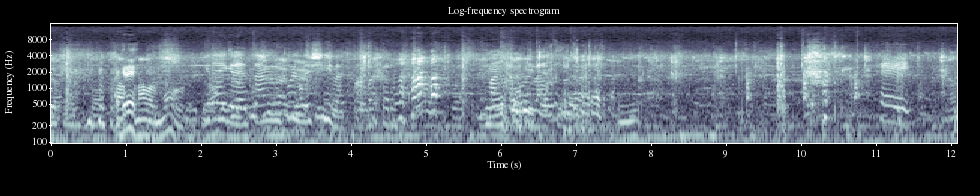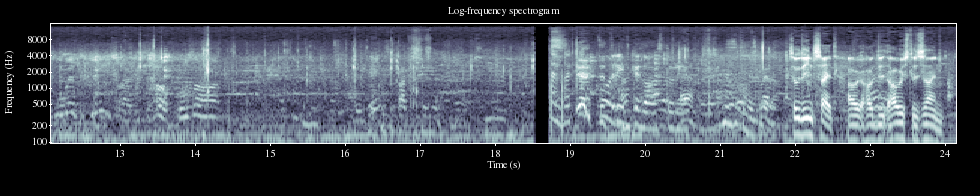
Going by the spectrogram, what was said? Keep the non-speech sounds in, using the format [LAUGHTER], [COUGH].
Gre, gre, tam pojdi šivet, pa pa kar manjka motivacije. Hej, za karkoli. Redke dol stori. Kako? So the inside, how, how, the, how is the design? Uh,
